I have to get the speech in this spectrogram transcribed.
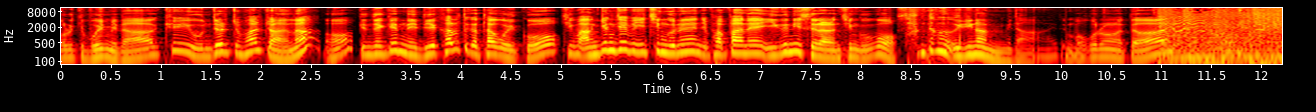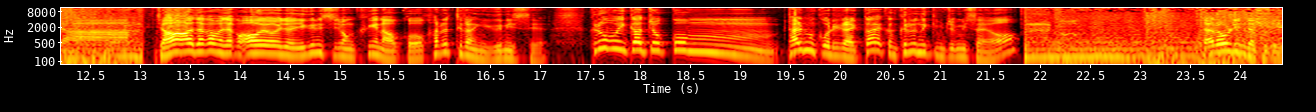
그렇게 보입니다. 큐이 운전을 좀 할 줄 아나? 어? 괜찮겠네. 뒤에 카르트가 타고 있고. 지금 안경잡이 이 친구는 이제 파판의 이그니스라는 친구고 상당한 의리남입니다. 뭐 그런 어떤. 자, 자, 잠깐만, 잠깐. 어, 어, 저 이그니스 좀 크게 나왔고, 카르트랑 이그니스. 그러고 보니까 조금 닮은 꼴이랄까? 약간 그런 느낌 좀 있어요. 잘 어울린다, 둘이.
